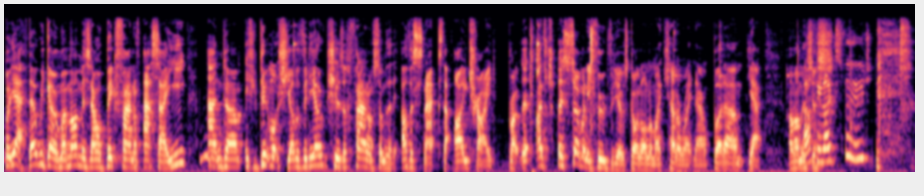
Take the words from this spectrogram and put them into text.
But yeah, there we go. My mum is now a big fan of acai, and um, if you didn't watch the other video, she was a fan of some of the other snacks that I tried. Bro, I've, there's so many food videos going on on my channel right now. But um, yeah, my mum is Alfie just. likes food.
